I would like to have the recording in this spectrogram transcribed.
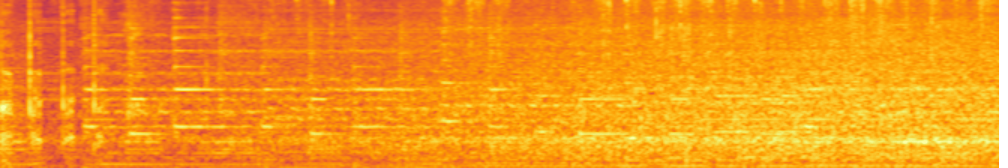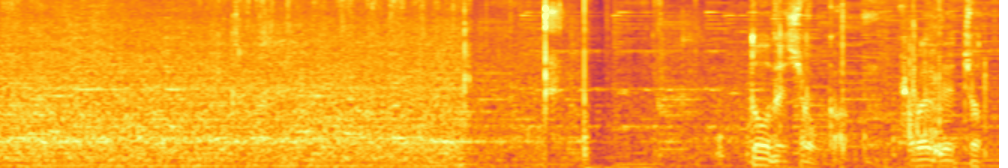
パッパッパッパッ。どうでしょうか。これでちょっと。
